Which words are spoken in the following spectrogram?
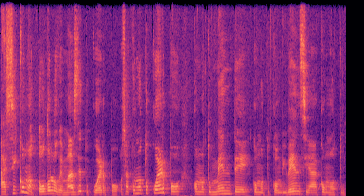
así como todo lo demás de tu cuerpo, o sea, como tu cuerpo, como tu mente, como tu convivencia, como tu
